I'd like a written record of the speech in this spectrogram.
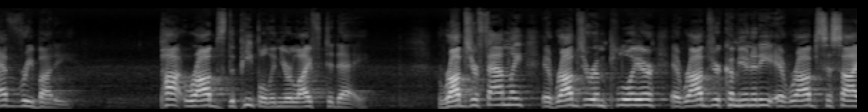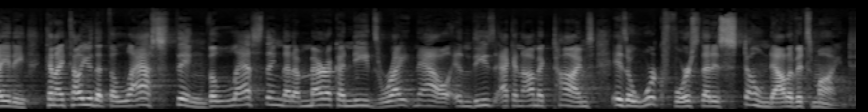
everybody. Pot robs the people in your life today. It robs your family, it robs your employer, it robs your community, it robs society. Can I tell you that the last thing, the last thing that America needs right now in these economic times is a workforce that is stoned out of its mind?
